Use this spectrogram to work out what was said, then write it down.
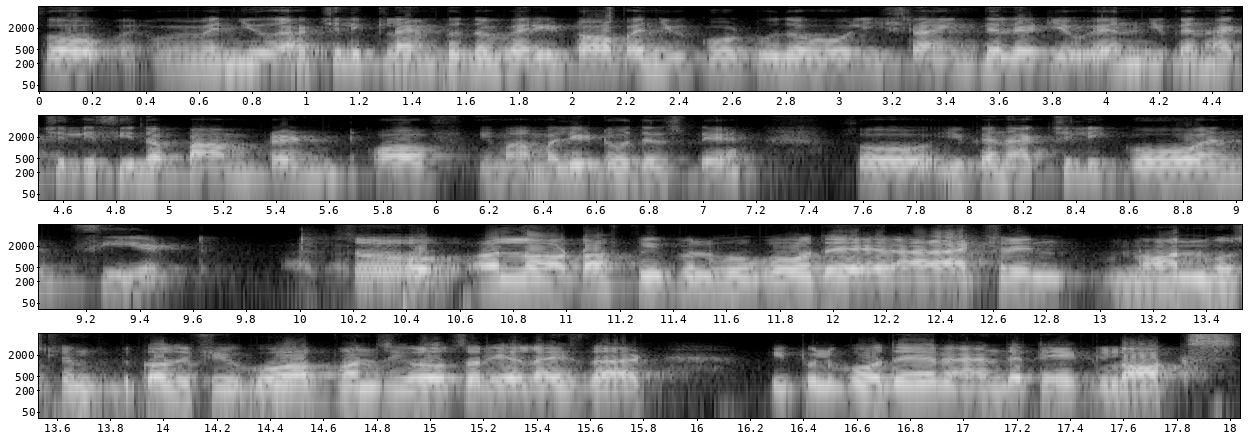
So when you actually climb to the very top and you go to the holy shrine, they let you in. You can actually see the palm print of Imam Ali to this day. So you can actually go and see it. So a lot of people who go there are actually non-Muslims because if you go up once, you also realize that people go there and they take locks,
